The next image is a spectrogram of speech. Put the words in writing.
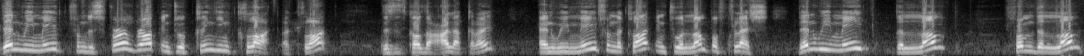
Then we made from the sperm drop into a clinging clot. A clot, this is called the alaq, right? And we made from the clot into a lump of flesh. Then we made the lump from the lump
